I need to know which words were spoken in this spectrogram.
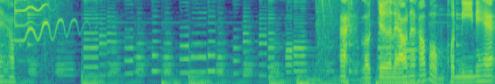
นะครับ อะ เราเจอแล้วนะครับผมคนนี้นี่ฮะ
